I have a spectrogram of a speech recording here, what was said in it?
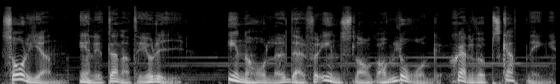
Sorgen, enligt denna teori, innehåller därför inslag av låg självuppskattning,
